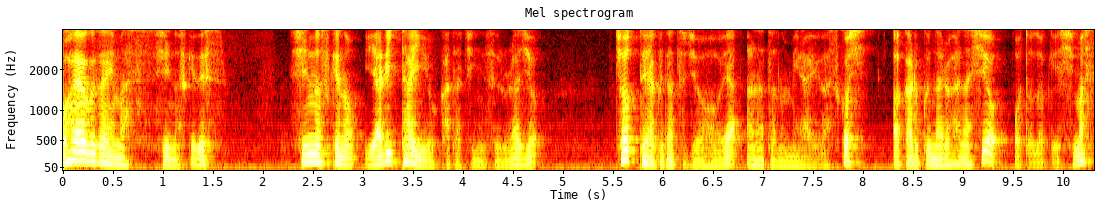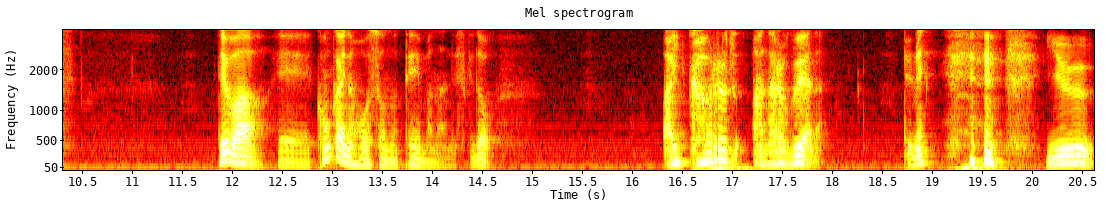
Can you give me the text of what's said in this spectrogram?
おはようございます。しんのすけです。しんのすけのやりたいを形にするラジオ。ちょっと役立つ情報やあなたの未来が少し明るくなる話をお届けします。では、えー今回の放送のテーマなんですけど、相変わらずアナログやなってね、いう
